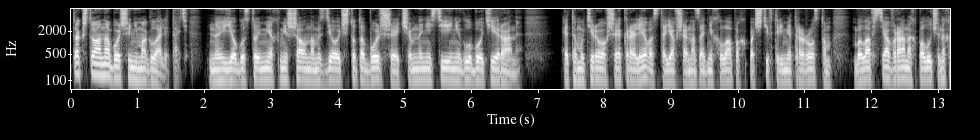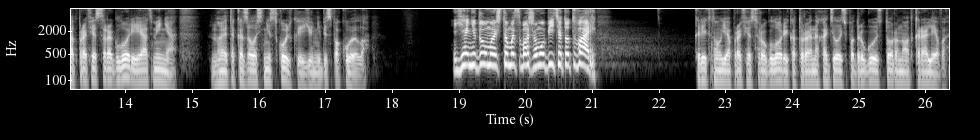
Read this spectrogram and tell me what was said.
так что она больше не могла летать. Но ее густой мех мешал нам сделать что-то большее, чем нанести ей неглубокие раны. Эта мутировавшая королева, стоявшая на задних лапах почти в три метра ростом, была вся в ранах, полученных от профессора Глории и от меня. Но это, казалось, нисколько ее не беспокоило. «Я не думаю, что мы сможем убить эту тварь!» — крикнул я профессору Глори, которая находилась по другую сторону от королевы.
